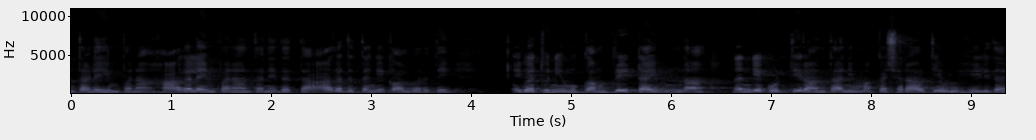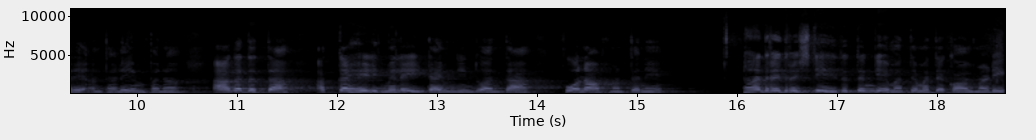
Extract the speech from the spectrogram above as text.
ಅಂತಾಳೆ ಇಂಪನ. ಆಗಲ್ಲ ಇಂಪನ ಅಂತಾನೆ ದತ್ತ. ಆಗ ದತ್ತಂಗೆ ಕಾಲ್ ಬರುತ್ತೆ. ಇವತ್ತು ನೀವು ಕಂಪ್ಲೀಟ್ ಟೈಮ್ನ ನನಗೆ ಕೊಡ್ತೀರಾ ಅಂತ ನಿಮ್ಮ ಅಕ್ಕ ಶರಾವತಿಯವರು ಹೇಳಿದ್ದಾರೆ ಅಂತಾಳೆ ಇಂಪನ. ಆಗ ದತ್ತ, ಅಕ್ಕ ಹೇಳಿದ ಮೇಲೆ ಈ ಟೈಮ್ ನಿಂದು ಅಂತ ಫೋನ್ ಆಫ್ ಮಾಡ್ತಾನೆ. ಆದರೆ ದೃಷ್ಟಿ ದತ್ತಂಗೆ ಮತ್ತೆ ಮತ್ತೆ ಕಾಲ್ ಮಾಡಿ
